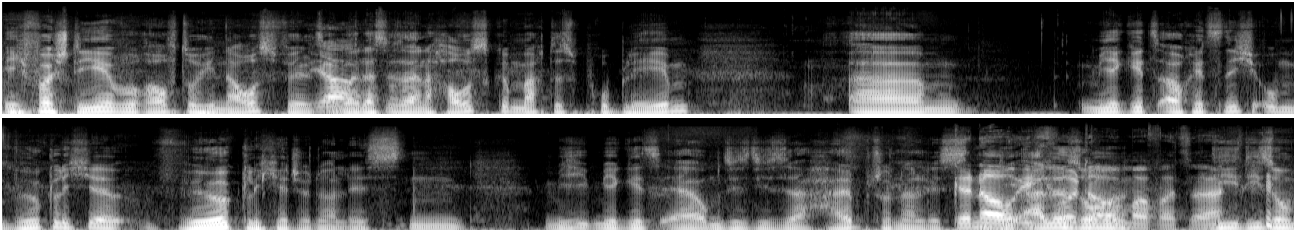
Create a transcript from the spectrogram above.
Ich verstehe, worauf du hinaus willst, Ja. aber das ist ein hausgemachtes Problem. Ähm, mir geht es auch jetzt nicht um wirkliche, wirkliche Journalisten. Mir, mir geht es eher um diese, diese Halbjournalisten. Genau, die ich alle wollte so, auch mal was sagen. Die, die so,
